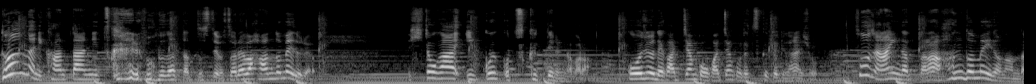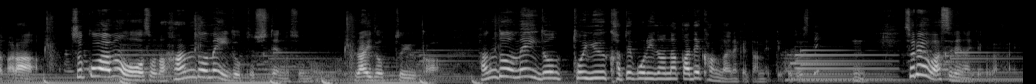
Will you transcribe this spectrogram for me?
どんなに簡単に作れるものだったとしても、それはハンドメイドだよ。人が一個一個作ってるんだから。工場でガッチャンコガッチャンコで作ってるんじゃないでしょ。そうじゃないんだったら、ハンドメイドなんだから、そこはもう、そのハンドメイドとしてのその、プライドというか、ハンドメイドというカテゴリーの中で考えなきゃダメっていうことですね。うん。それを忘れないでください。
